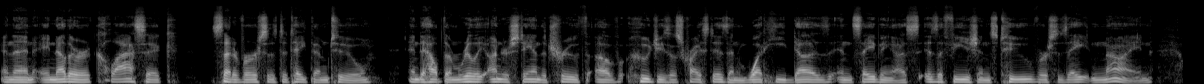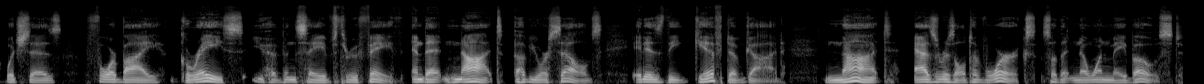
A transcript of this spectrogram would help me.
And then another classic set of verses to take them to and to help them really understand the truth of who Jesus Christ is and what he does in saving us is Ephesians 2, verses 8 and 9, which says, For by grace you have been saved through faith, and that not of yourselves. It is the gift of God, not as a result of works, so that no one may boast.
